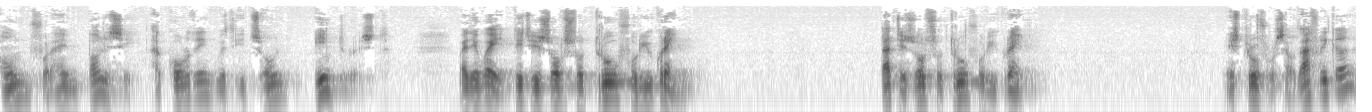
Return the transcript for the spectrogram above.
own foreign policy according with its own interest. By the way, this is also true for Ukraine. That is also true for Ukraine. It's true for South Africa,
